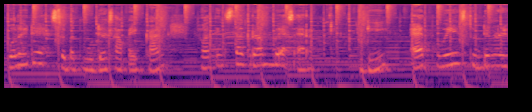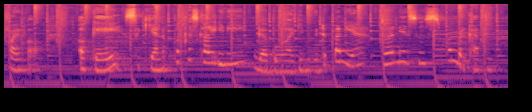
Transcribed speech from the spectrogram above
boleh deh sobat muda sampaikan lewat Instagram BSR di at Student Revival. Oke, sekian podcast kali ini. Gabung lagi minggu depan ya. Tuhan Yesus memberkati.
